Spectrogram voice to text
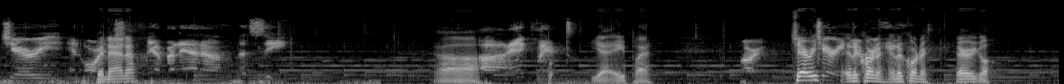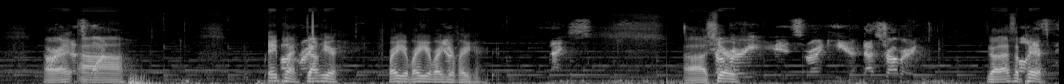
cherry, and orange. Banana. We have banana. Let's see. Uh, Uh, eggplant. yeah, eggplant. All right. Cherry, Cherry, in the corner, right. in the corner. There we go. All right, that's uh, eggplant right. down here, right here, right here, right here, right here. Nice. Uh, cherry. Strawberry is right here. That's strawberry. No, that's a oh, pear. that's pear.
